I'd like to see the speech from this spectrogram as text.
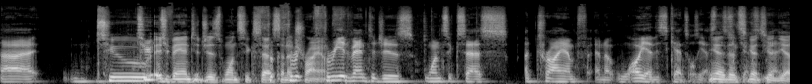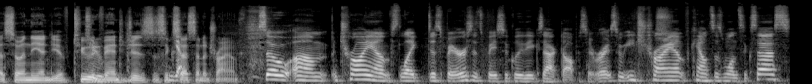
uh, Two, Two- two- advantages, one success, and a triumph. Three advantages, one success, a triumph, and a. Oh yeah, this cancels. Yes, yeah, that's cancels, good. Yeah. So in the end, you have two, Two. advantages, a success, and a triumph. So um, triumphs, like despairs, it's basically the exact opposite, right? So each triumph counts as one success.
